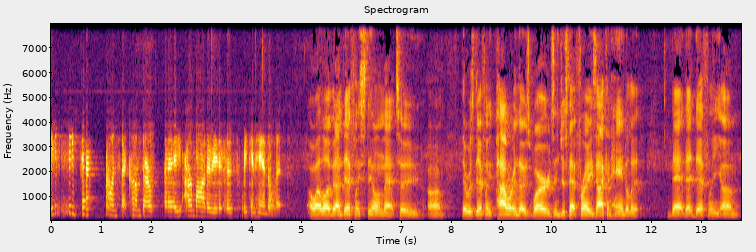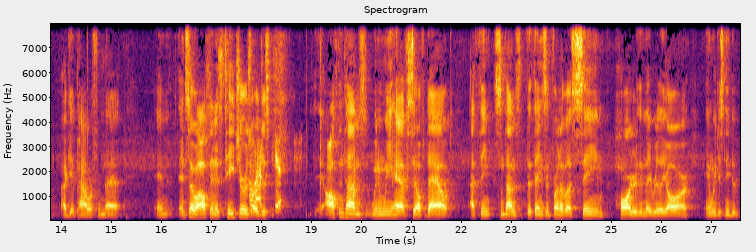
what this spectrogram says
any challenge that comes our way, our motto is we can handle it. Oh, I love it. I'm definitely stealing that too. Um, there was definitely power in those words and just that phrase, I can handle it. That, that definitely, um, I get power from that. And, and so often as teachers Oh, or just yes. oftentimes when we have self doubt, I think sometimes the things in front of us seem harder than they really are, and we just need to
